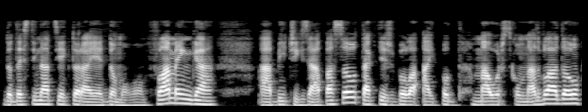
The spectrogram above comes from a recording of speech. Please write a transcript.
do destinácie, ktorá je domovom Flamenga a býčich zápasov, taktiež bola aj pod maurskou nadvládou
